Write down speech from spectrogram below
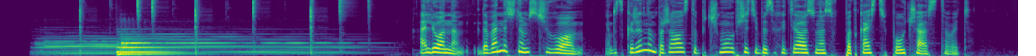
Алена, давай начнем с чего? Расскажи нам, пожалуйста, почему вообще тебе захотелось у нас в подкасте поучаствовать?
